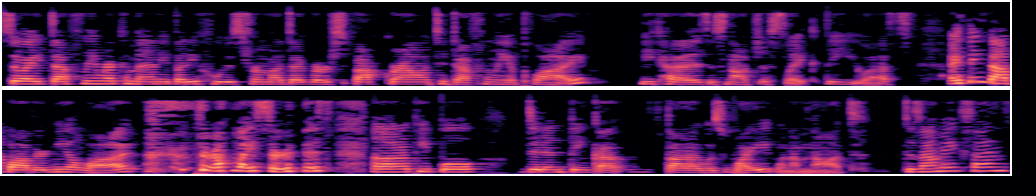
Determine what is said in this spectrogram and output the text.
So I definitely recommend anybody who is from a diverse background to definitely apply because it's not just like the US. I think that bothered me a lot throughout my service. A lot of people didn't think I thought I was white when I'm not. Does that make sense?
